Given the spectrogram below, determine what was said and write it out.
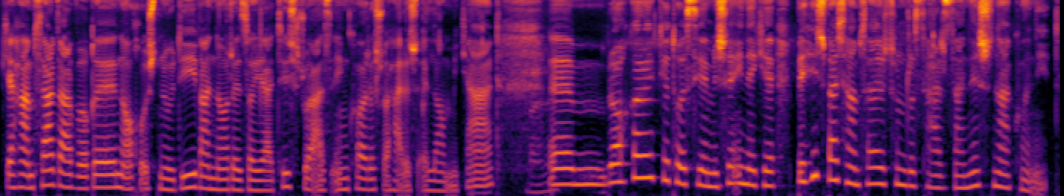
که همسر در واقع ناخشنودی و نارضایتیش رو از این کار شوهرش اعلام می‌کرد. بله. راهکاری که توصیه میشه اینه که به هیچ وجه همسرتون رو سرزنش نکنید.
